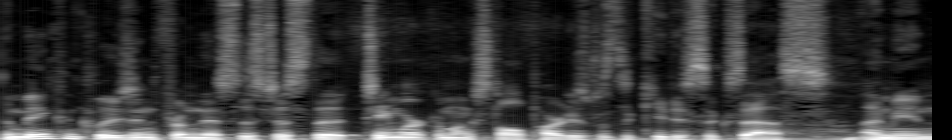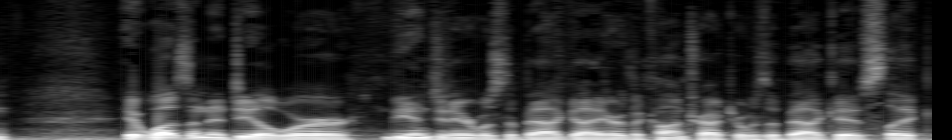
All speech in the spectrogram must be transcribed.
The main conclusion from this is just that teamwork amongst all parties was the key to success. I mean, it wasn't a deal where the engineer was the bad guy or the contractor was the bad guy. It's like,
